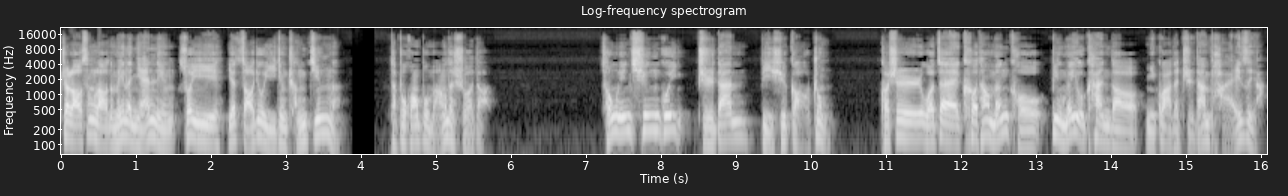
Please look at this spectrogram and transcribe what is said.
这老僧老的没了年龄，所以也早就已经成精了。他不慌不忙地说道：“丛林清规，纸单必须告众。可是我在课堂门口并没有看到你挂的纸单牌子呀。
